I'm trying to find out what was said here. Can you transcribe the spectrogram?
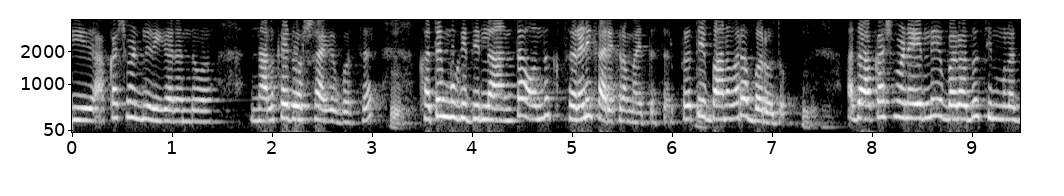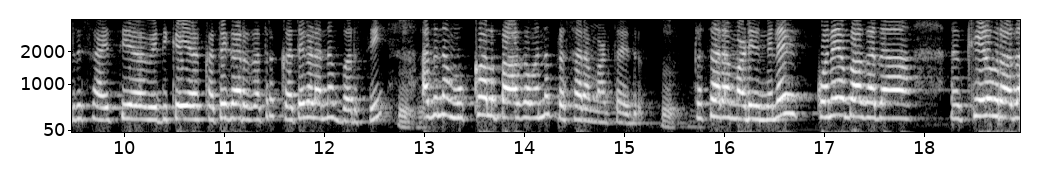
ಈ ಆಕಾಶವಾಣಿಲಿ ಈಗ ಒಂದು ನಾಲ್ಕೈದು ವರ್ಷ ಆಗಿರ್ಬೋದು ಸರ್ ಕತೆ ಮುಗಿದಿಲ್ಲ ಅಂತ ಒಂದು ಸರಣಿ ಕಾರ್ಯಕ್ರಮ ಇತ್ತು ಸರ್ ಪ್ರತಿ ಭಾನುವಾರ ಬರೋದು. ಅದು ಆಕಾಶವಾಣಿಯಲ್ಲಿ ಬರೋದು ಚಿನ್ಮೂಲದ್ರಿ ಸಾಹಿತ್ಯ ವೇದಿಕೆಯ ಕತೆಗಾರರ ಹತ್ರ ಕತೆಗಳನ್ನ ಬರ್ಸಿ ಅದನ್ನ ಮುಕ್ಕಾಲು ಭಾಗವನ್ನ ಪ್ರಸಾರ ಮಾಡ್ತಾ ಇದ್ರು. ಪ್ರಸಾರ ಮಾಡಿದ ಮೇಲೆ ಕೊನೆಯ ಭಾಗದ ಕೇಳುಗರಾದ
